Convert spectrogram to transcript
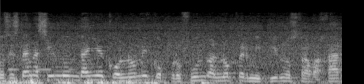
nos están haciendo un daño económico profundo al no permitirnos trabajar.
